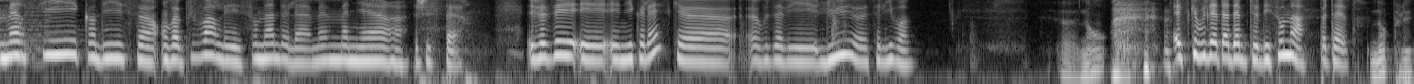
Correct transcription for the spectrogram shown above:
Merci Candice. On va plus voir les saunas de la même manière. J'espère. José et, et Nicolas, est-ce que euh, vous avez lu euh, ce livre? Euh, non. Est-ce que vous êtes adepte des saunas, peut-être? Non plus.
